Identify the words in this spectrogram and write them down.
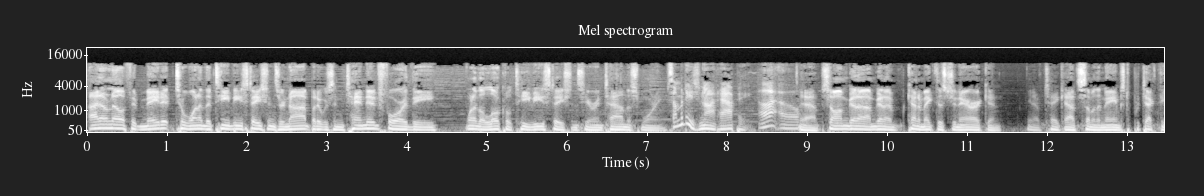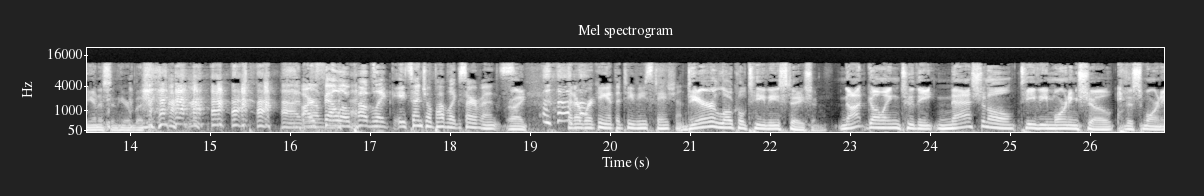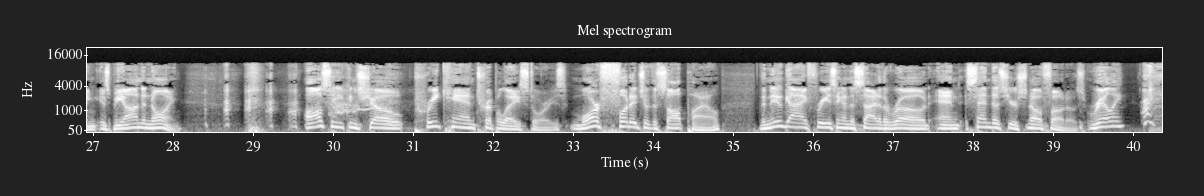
I don't know if it made it to one of the TV stations or not, but it was intended for the one of the local TV stations here in town this morning. Somebody's not happy. Uh oh. Yeah, so I'm gonna I'm gonna kind of make this generic and you know take out some of the names to protect the innocent here, but Our fellow public, essential public servants, right. that are working at the TV station. Dear local TV station, not going to the national TV morning show this morning is beyond annoying. Also, you can show pre-canned AAA stories, more footage of the salt pile, the new guy freezing on the side of the road, and send us your snow photos. Really?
